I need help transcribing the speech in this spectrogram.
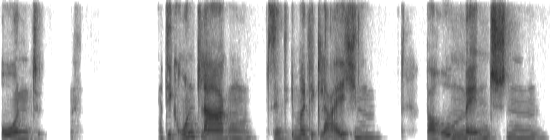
Und die Grundlagen sind immer die gleichen, warum Menschen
